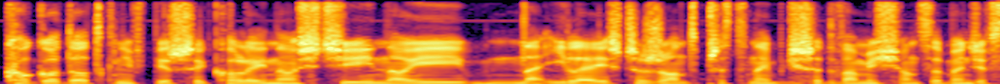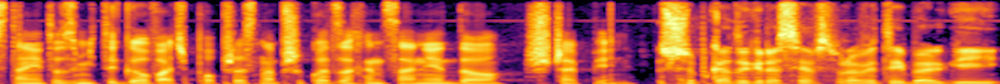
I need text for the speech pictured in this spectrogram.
kogo dotknie w pierwszej kolejności, no i na ile jeszcze rząd przez te najbliższe dwa miesiące będzie w stanie to zmitygować poprzez na przykład zachęcanie do szczepień. Szybka dygresja w sprawie tej Belgii.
